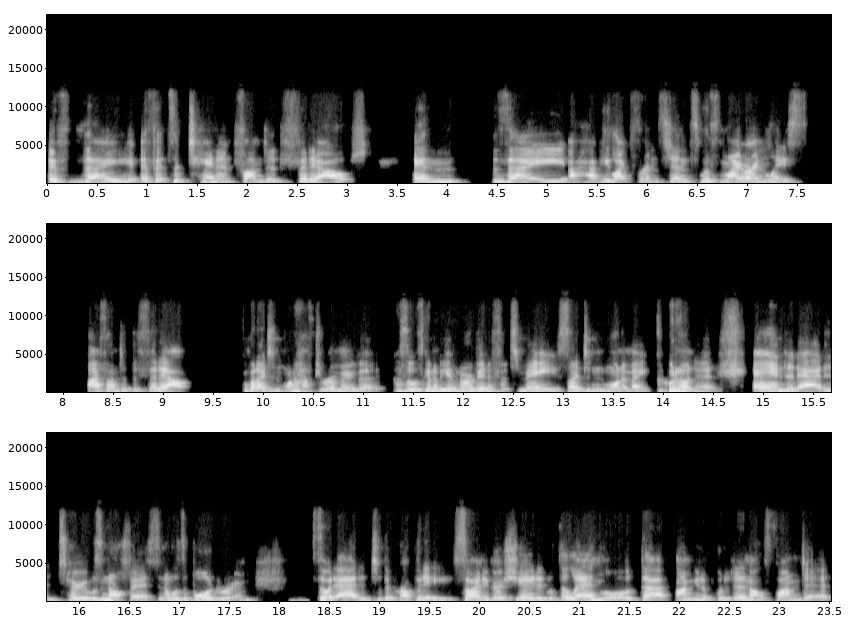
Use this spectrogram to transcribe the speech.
if they, if it's a tenant funded fit out and they are happy, like for instance, with my own lease, I funded the fit out but I didn't want to have to remove it because it was going to be of no benefit to me. So I didn't want to make good on it. And it added to it was an office and it was a boardroom. So it added to the property. So I negotiated with the landlord that I'm going to put it in, I'll fund it.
